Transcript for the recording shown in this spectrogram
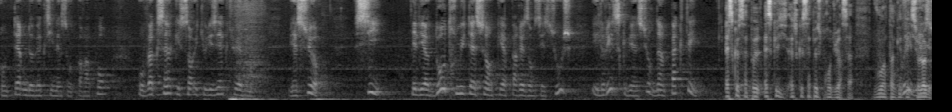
en termes de vaccination par rapport aux vaccins qui sont utilisés actuellement. Bien sûr, si il y a d'autres mutations qui apparaissent dans cette souche, il risque bien sûr d'impacter. Est-ce que, ça peut, est-ce, que, est-ce que ça peut se produire, ça, vous en tant qu'infectiologue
